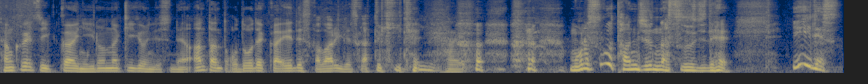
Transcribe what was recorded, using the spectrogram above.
3か月1回にいろんな企業にですね、あんたのとこどうでっか、ええですか、悪いですかって聞いて、は ものすごい単純な数字で、いいです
